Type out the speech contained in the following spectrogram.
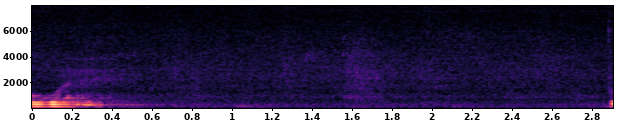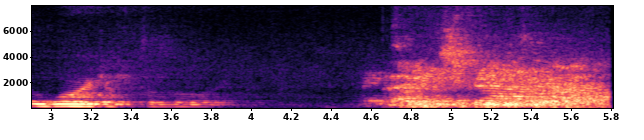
away. The word of the Lord. Thanks be to God.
